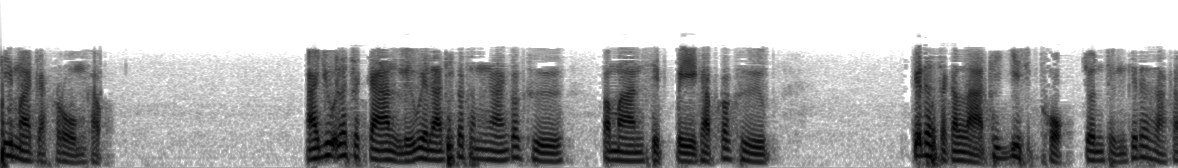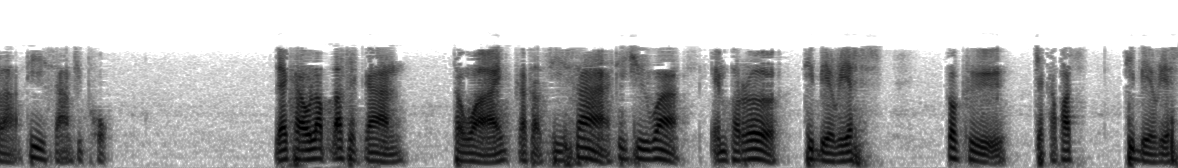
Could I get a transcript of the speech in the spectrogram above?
ที่มาจากโรมครับ อายุราชการหรือเวลาที่เขาทำงานก็คือประมาณสิบปีครับ ก็คือคริสตศักราชที่ยี่สิบหกจนถึงคริสตศักราชที่สามสิบหกและเขารับราชการถวายกษัตริย์ซีซ่าที่ชื่อว่า Emperor Tiberius ก็คือจักรพรรดิทิเบเรียส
